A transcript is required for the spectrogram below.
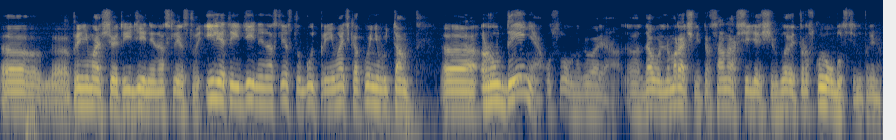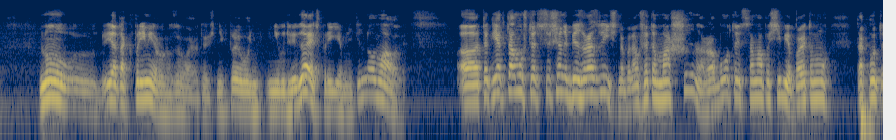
э, принимать все это идейное наследство. Или это идейное наследство будет принимать какой-нибудь там э, Руденя, условно говоря, э, довольно мрачный персонаж, сидящий в главе Тверской области, например. Ну, я так к примеру называю, то есть никто его не выдвигает в преемники, но мало ли. А, так я к тому, что это совершенно безразлично, потому что эта машина работает сама по себе. Поэтому так вот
